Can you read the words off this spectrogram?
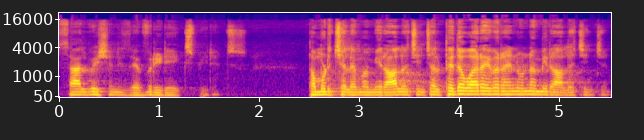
salvation is every day experience తమ్ముడు చెల్లెమ్మ మీరు ఆలోచించాలి. పెద్దవారు ఎవరైనా ఉన్నా మీరు ఆలోచించండి.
